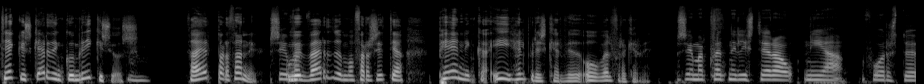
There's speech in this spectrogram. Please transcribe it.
tekju skerðingum ríkisjóðs. Mm. Það er bara þannig Sigmar- og við verðum að fara að setja peninga í helbriðskerfið og velfærakerfið. Sigmar, hvernig líst þér á nýja fórustu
